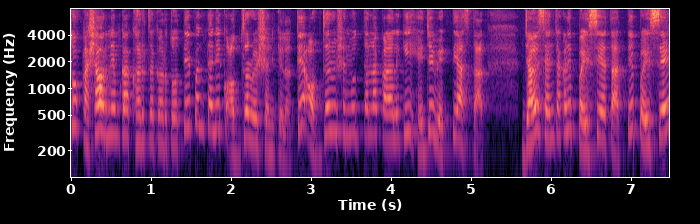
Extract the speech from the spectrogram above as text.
तो कशावर नेमका खर्च करतो ते पण त्याने एक ऑब्झर्वेशन केलं. ते ऑब्झर्वेशनमधून त्याला कळालं की हे जे व्यक्ती असतात ज्यावेळेस त्यांच्याकडे पैसे येतात ते पैसे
